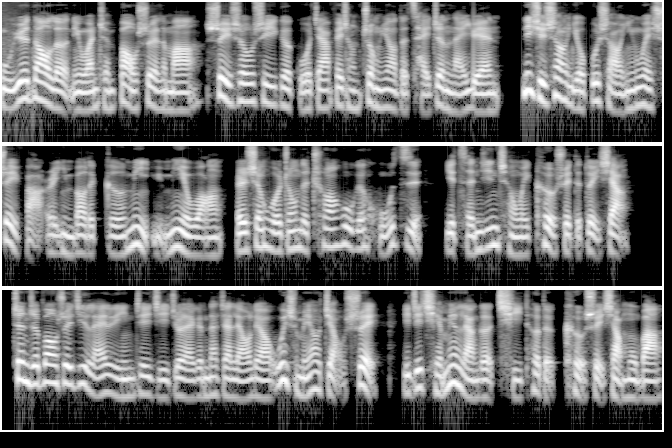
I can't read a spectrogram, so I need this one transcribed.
五月到了，你完成报税了吗？税收是一个国家非常重要的财政来源。历史上有不少因为税法而引爆的革命与灭亡，而生活中的窗户跟胡子也曾经成为课税的对象。趁着报税季来临，这一集就来跟大家聊聊为什么要缴税，以及前面两个奇特的课税项目吧。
